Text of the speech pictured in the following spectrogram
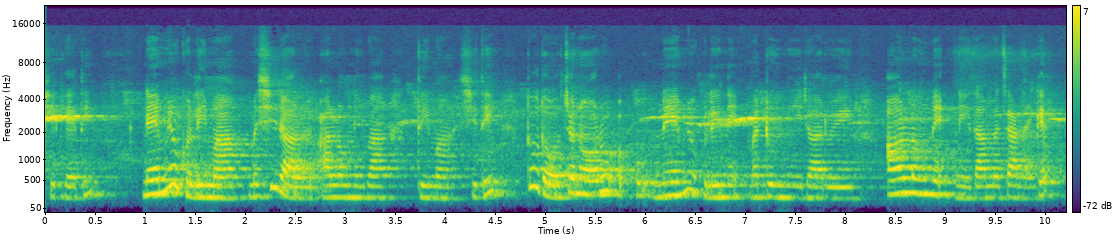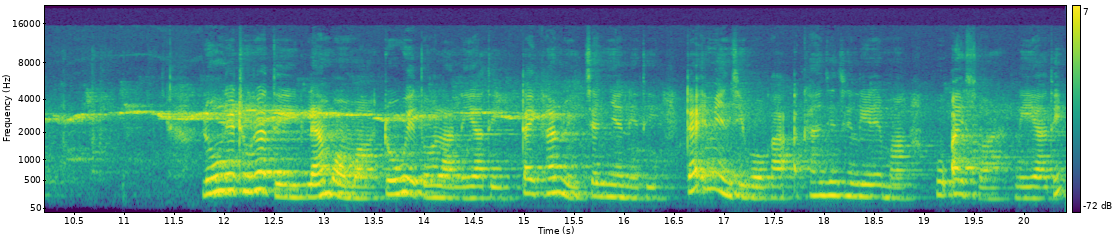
ဖြစ်ခဲ့သည်နယ်မြို့ကလေးမှာမရှိတာတွေအလုံးနေပါဒီမှာရှိသည်သို့တော့ကျွန်တော်တို့အခုနယ်မြို့ကလေးနဲ့မတူညီတာတွေအလုံးနဲ့နေသားမကြနိုင်ခဲ့ လူငယ်ထူရက်သည်လမ်းပေါ်မှတိုးဝှေ့သွားလာနေရသည်တိုက်ခန်းတွင်ကျဉ်ညက်နေသည်တိုက်အမြင့်ကြီးပေါ်ကအခန်းချင်းချင်းလေးထဲမှပူအိုက်စွာနေရသည်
